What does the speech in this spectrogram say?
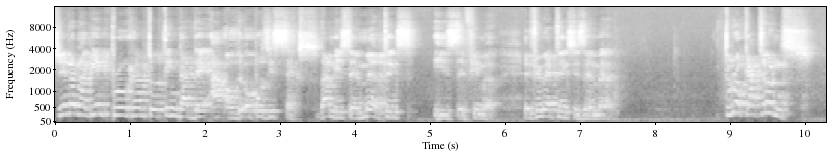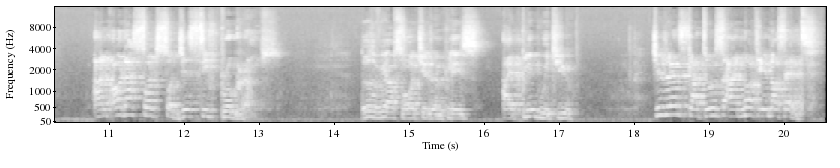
Children are being programmed to think that they are of the opposite sex. That means a male thinks he's a female, a female thinks he's a male. Through cartoons and other such suggestive programs. Those of you who have small children, please, I plead with you. Children's cartoons are not innocent.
